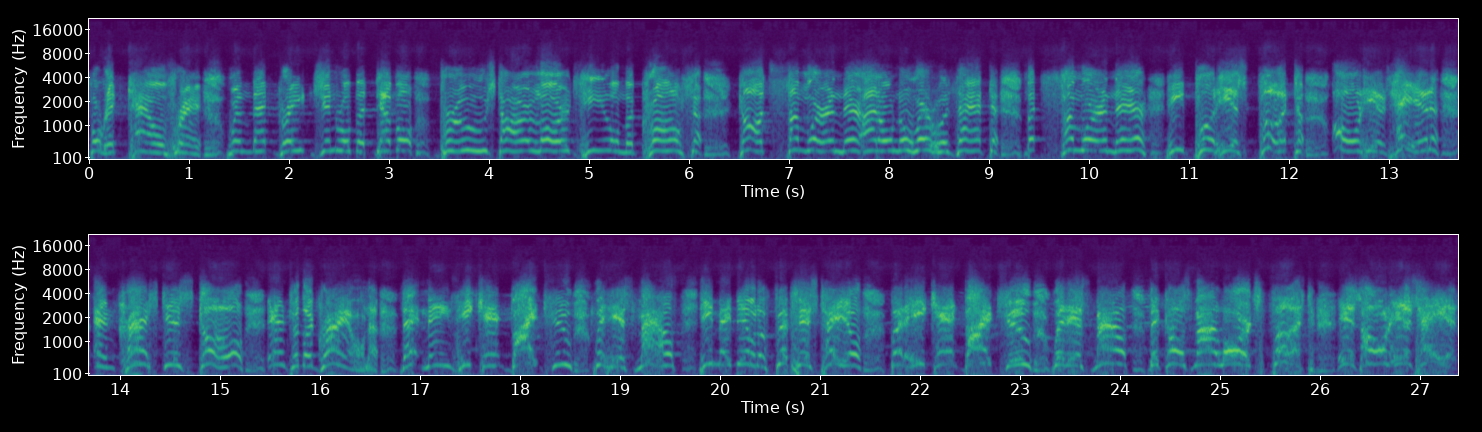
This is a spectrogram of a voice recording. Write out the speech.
For at Calvary, when that great general, the devil, bruised our Lord's heel on the cross, God somewhere in there, I don't know where it was at, but somewhere in there, he put his foot on his head and crashed his skull into the ground. That means he can't bite you with his mouth. He may be able to flip his tail, but he can't bite you with his mouth because my Lord's foot is on his head.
